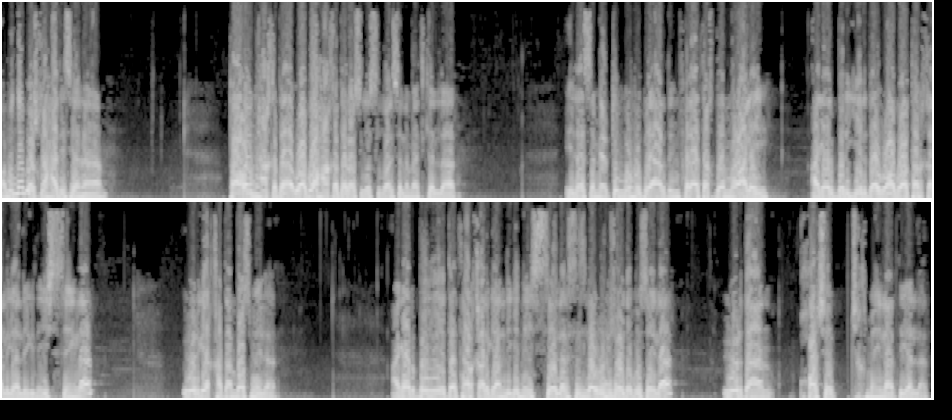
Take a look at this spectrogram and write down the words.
Va bundan boshqa hadis yana. Taun haqida vabo haqida rasululloh sollallohu alayhi vasallam aytganlar agar bir yerda vabo tarqalganligini eshitsanglar u yerga qadam bosmanglar agar bir yerda tarqalganligini eshitsanglar sizlar o'sha joyda bo'lsanglar u yerdan qochib chiqmanglar deganlar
